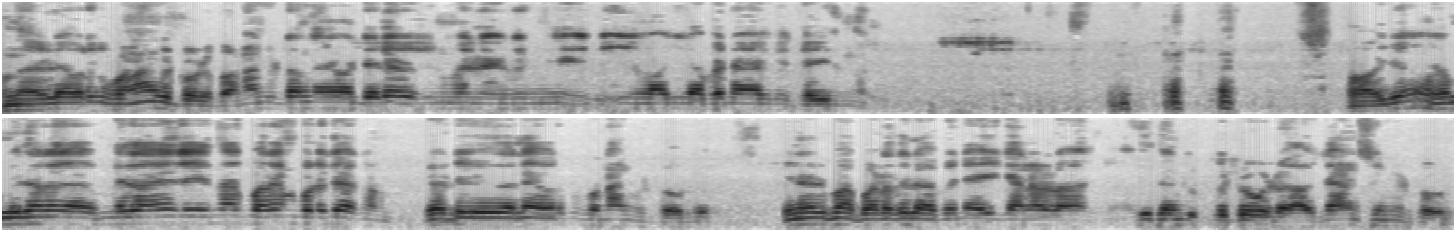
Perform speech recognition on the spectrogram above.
എന്നാലേ അവർക്ക് പണം കിട്ടുള്ളൂ. പണം കിട്ടുന്നതിന് വേണ്ടിയല്ലേ സിനിമയിൽ ഇറങ്ങി ഈ അഭിനയമൊക്കെ ചെയ്യുന്നത്. സംവിധാനം സംവിധാനം ചെയ്യുന്ന പറയും പോലെ കേൾക്കണം. കേട്ട് ചെയ്താലേ അവർക്ക് പണം കിട്ടുള്ളൂ. പിന്നെ ഒരു പടത്തിൽ അഭിനയിക്കാനുള്ള ഇതും കിട്ടുള്ളൂ. ചാൻസും കിട്ടുള്ളൂ.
